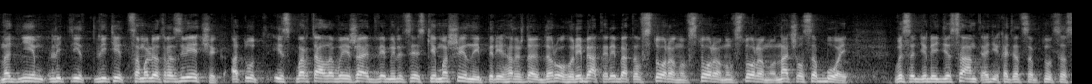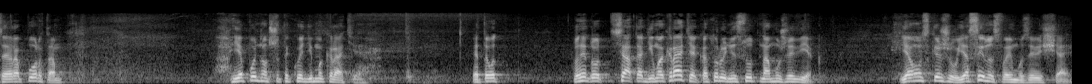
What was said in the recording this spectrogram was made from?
над ним летит, летит самолет-разведчик, а тут из квартала выезжают две милицейские машины и переграждают дорогу. Ребята, ребята, в сторону, в сторону, в сторону. Начался бой. Высадили десант, они хотят сомкнуться с аэропортом. Я понял, что такое демократия. Это вот, вот это вот вся та демократия, которую несут нам уже век. Я вам скажу, я сыну своему завещаю.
